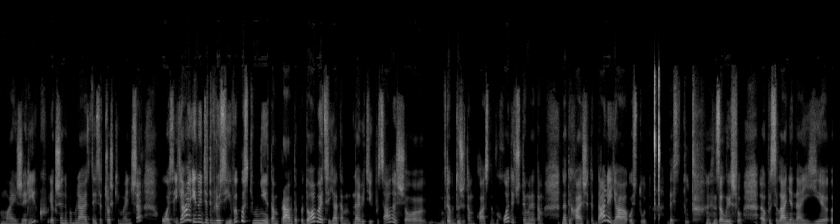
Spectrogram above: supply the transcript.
майже рік, якщо я не помиляюсь, здається, трошки менше. Ось, я іноді дивлюсь її випуски, мені там правда подобається. Я там навіть їй писала, що в тебе дуже там класно виходить, що ти мене там надихаєш і так далі. Я ось тут, десь тут залишу е, посилання на її е,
